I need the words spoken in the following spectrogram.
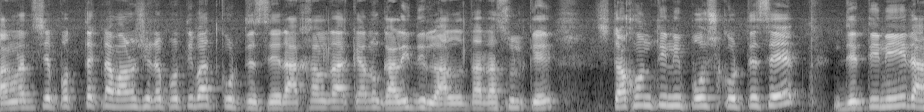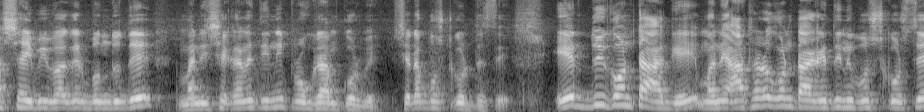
বাংলাদেশের প্রত্যেকটা মানুষ এটা প্রতিবাদ করতেছে রাখালরা কেন গালি দিল আল্লাহ তার রাসুলকে, তখন তিনি পোস্ট করতেছে যে তিনি রাজশাহী বিভাগের বন্ধুদের মানে সেখানে তিনি প্রোগ্রাম করবে, সেটা পোস্ট করতেছে। এর দুই ঘণ্টা আগে মানে আঠারো ঘণ্টা আগে তিনি পোস্ট করছে,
